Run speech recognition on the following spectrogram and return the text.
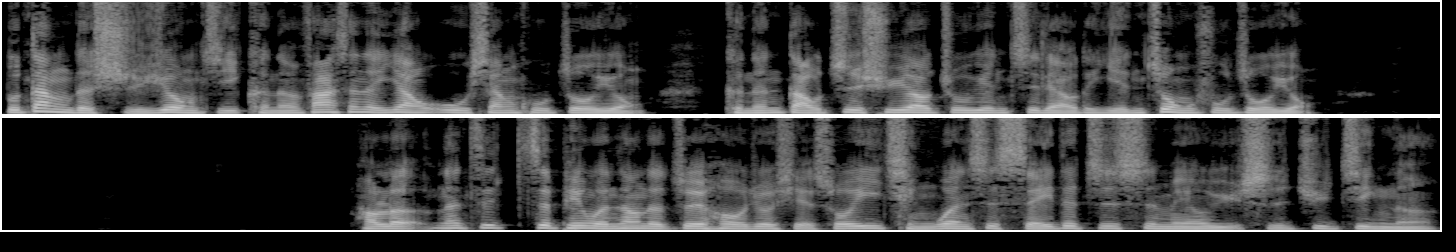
不当的使用及可能发生的药物相互作用，可能导致需要住院治疗的严重副作用。好了，那这这篇文章的最后就写，所以请问是谁的知识没有与时俱进呢？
